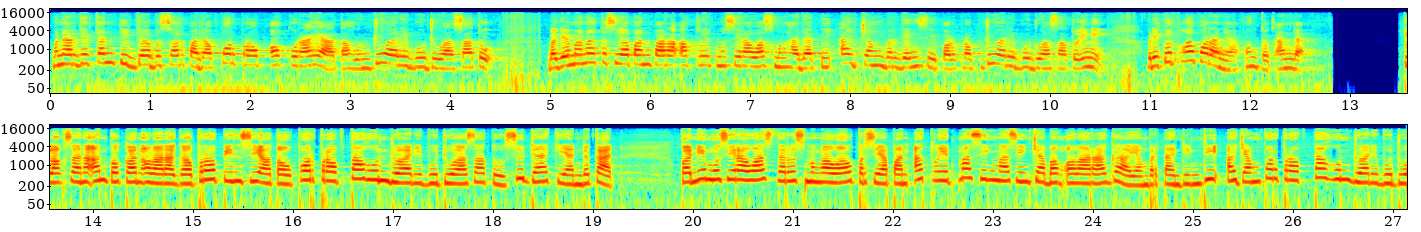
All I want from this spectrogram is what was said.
menargetkan tiga besar pada Porprov Okuraya tahun 2021. Bagaimana kesiapan para atlet Musirawas menghadapi ajang bergengsi Porprov 2021 ini? Berikut laporannya untuk Anda. Pelaksanaan Pekan Olahraga Provinsi atau Porprov tahun 2021 sudah kian dekat. Koni Musirawas terus mengawal persiapan atlet masing-masing cabang olahraga yang bertanding di ajang Porprov tahun 2021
